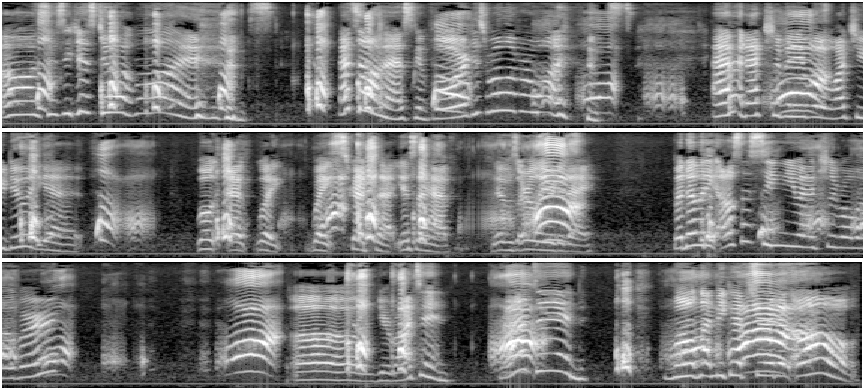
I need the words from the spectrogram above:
oh, Sissy, just do it once. That's all I'm asking for. Just roll over once. I haven't actually been able to watch you do it yet. Well, uh, wait, wait, scratch that. Yes, I have. It was earlier today. But nobody else has seen you actually roll over. Oh, you're rotten. Rotten! Won't let me capture it at all.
